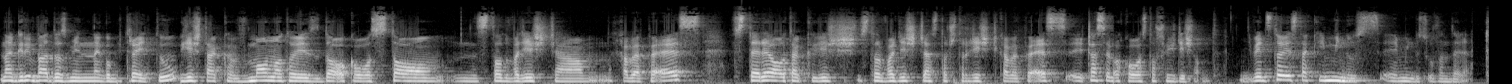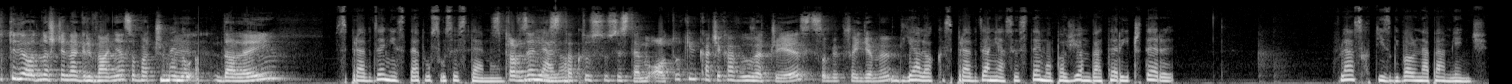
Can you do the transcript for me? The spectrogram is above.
nagrywa do zmiennego bitrate'u. Gdzieś tak w mono to jest do około 100-120 kbps. W stereo tak gdzieś 120-140 kbps, czasem około 160. Więc to jest taki minus, minus urządzenia. To tyle odnośnie nagrywania. Zobaczymy. Dalej. Sprawdzenie statusu systemu. Sprawdzenie Dialog. statusu systemu. O, tu kilka ciekawych rzeczy jest, sobie przejdziemy. Dialog sprawdzania systemu poziom baterii 4. Flash disk wolna pamięć.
